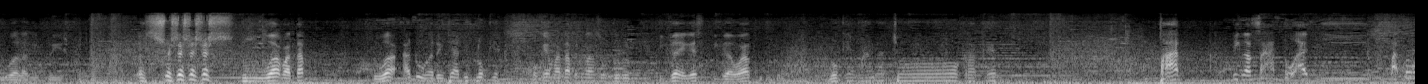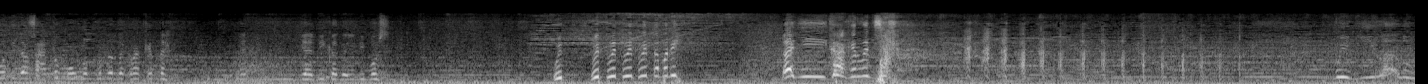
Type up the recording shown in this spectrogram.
dua lagi free spin. Eh, shush, dua mantap. Dua. Aduh ada yang jadi blok ya. Oke mantap. Ini langsung turun. Tiga ya guys. Tiga watt blok yang mana cok? Kraken empat. Tinggal satu aja empat turun tinggal satu goblok bener dah kraken dah. Jadi kagak ini bos. Wait wait wait wait wait apa nih? Aji kraken wait Wih gila lu,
